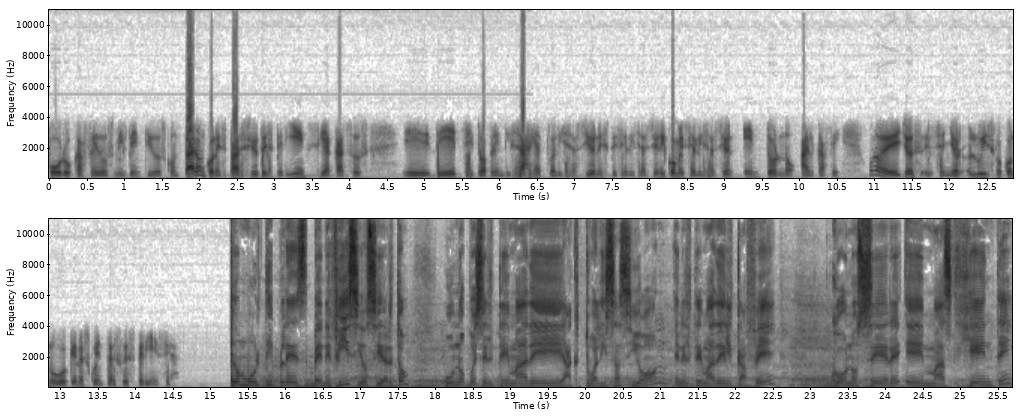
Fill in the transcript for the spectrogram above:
foro Café 2022 contaron con espacios de experiencia, casos eh, de éxito, aprendizaje, actualización, especialización y comercialización en torno al café. Uno de ellos, el señor Luis Coconubo, que nos cuenta su experiencia múltiples beneficios, ¿cierto? Uno, pues el tema de actualización en el tema del café, conocer eh, más gente,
